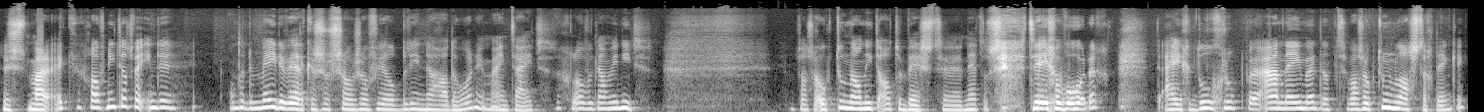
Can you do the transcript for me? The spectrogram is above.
dus, maar ik geloof niet dat we in de, onder de medewerkers of zo zoveel blinden hadden hoor in mijn tijd. Dat geloof ik dan weer niet. Het was ook toen al niet al te best, net als tegenwoordig. De eigen doelgroep aannemen, dat was ook toen lastig, denk ik.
